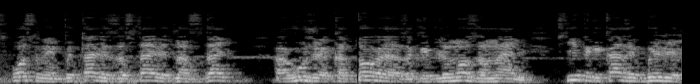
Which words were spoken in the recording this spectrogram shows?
способами пытались заставить нас сдать оружие, которое закреплено за нами. Все приказы были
